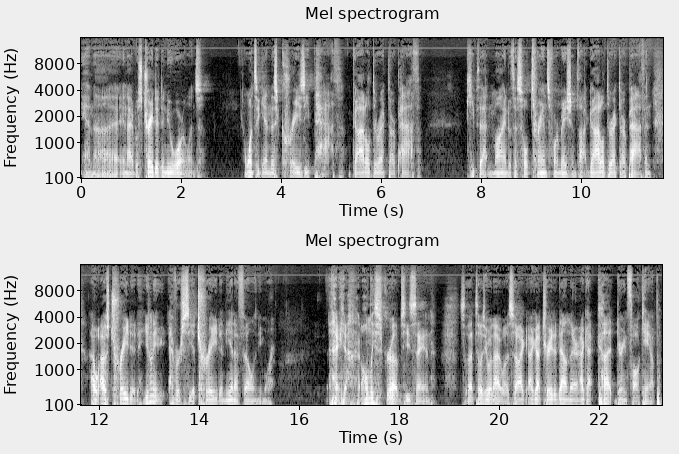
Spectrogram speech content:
and uh, and I was traded to New Orleans. Once again, this crazy path. God will direct our path. Keep that in mind with this whole transformation thought. God will direct our path. And I, I was traded. You don't ever see a trade in the NFL anymore. And I, yeah, only scrubs, he's saying. So that tells you what I was. So I, I got traded down there. I got cut during fall camp.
